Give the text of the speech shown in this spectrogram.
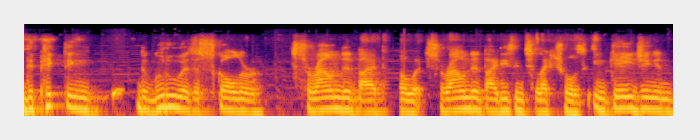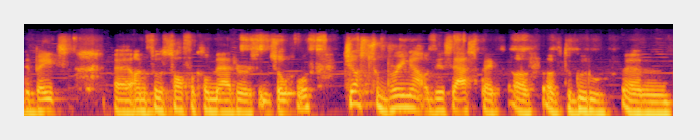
depicting the guru as a scholar surrounded by poets surrounded by these intellectuals engaging in debates uh, on philosophical matters and so forth just to bring out this aspect of, of the guru um,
